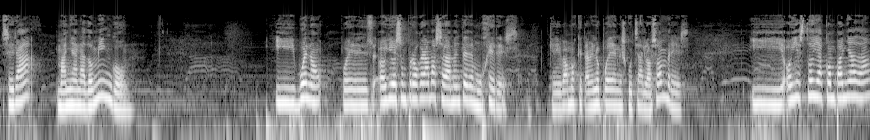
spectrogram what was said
será mañana domingo. Y bueno, pues hoy es un programa solamente de mujeres, que vamos que también lo pueden escuchar los hombres. Y hoy estoy acompañada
